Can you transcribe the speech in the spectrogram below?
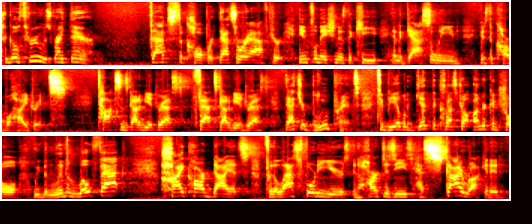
to go through is right there. That's the culprit. That's what we're after. Inflammation is the key, and the gasoline is the carbohydrates. Toxins got to be addressed, fat's got to be addressed. That's your blueprint to be able to get the cholesterol under control. We've been living low fat, high carb diets for the last 40 years, and heart disease has skyrocketed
